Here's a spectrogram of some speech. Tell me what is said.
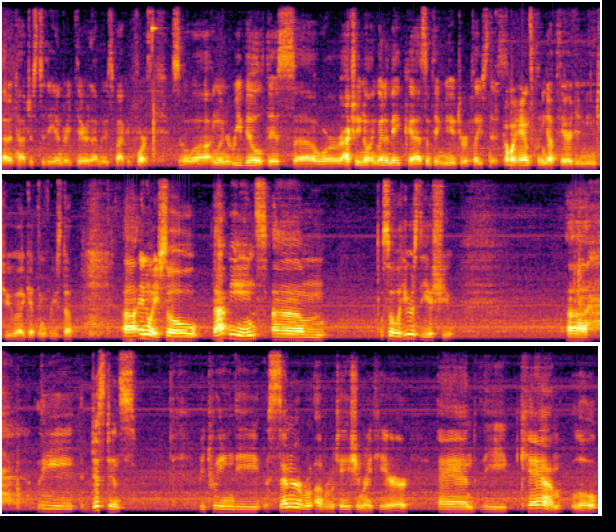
that attaches to the end right there. That moves back and forth. So uh, I'm going to rebuild this uh, or actually no I'm going to make uh, something new to replace this. Got my hands cleaned up there. Didn't mean to uh, get them greased up. Uh, anyway so that means um, so here's the issue. The distance between the center of rotation right here and the cam lobe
